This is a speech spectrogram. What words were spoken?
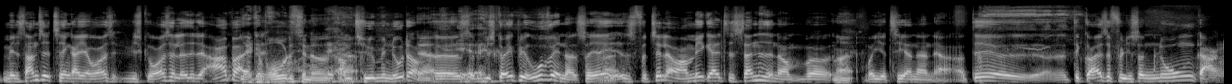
Men samtidig tænker jeg jo også, vi skal jo også have lavet det der arbejde Jeg kan bruge det til noget. om 20 minutter, Ja. ja. øh, så vi skal jo ikke blive uvenner. Så jeg Nej. fortæller ham ikke altid sandheden om, hvor, Nej. hvor irriterende han er. Og det, øh, det gør jeg selvfølgelig så nogle gange.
